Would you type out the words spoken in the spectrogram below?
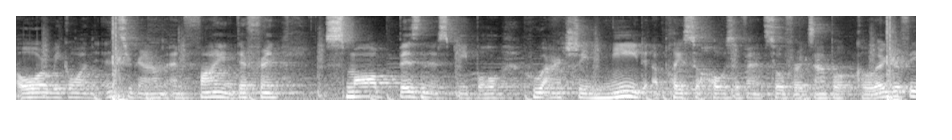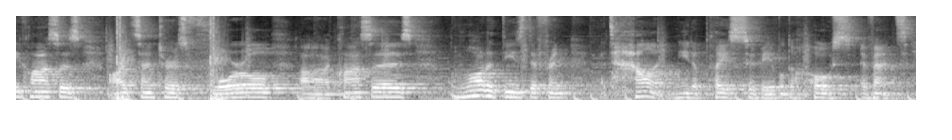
or we go on Instagram and find different small business people who actually need a place to host events. So for example, calligraphy classes, art centers, floral uh, classes, a lot of these different talent need a place to be able to host events.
